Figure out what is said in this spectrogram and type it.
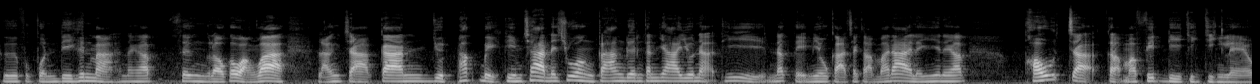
คือฝึกฝนดีขึ้นมานะครับ ซึ่งเราก็หวังว่าหลังจากการหยุดพักเบรกทีมชาติในช่วงกลางเดือนกันยายนอะที่นักเตะมีโอกาสจะกลับมาได้อะไรอย่างนี้นะครับเขาจะกลับมาฟิตดีจริง ๆ แล้ว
